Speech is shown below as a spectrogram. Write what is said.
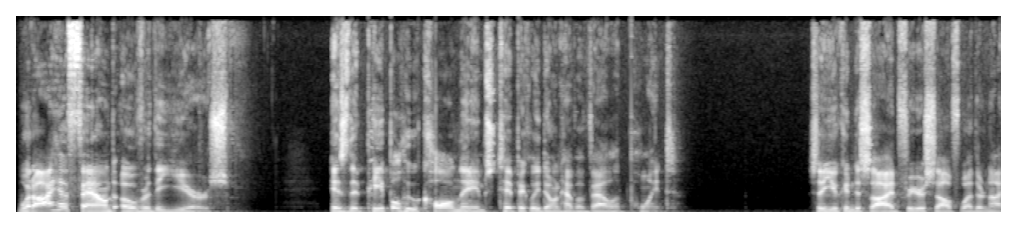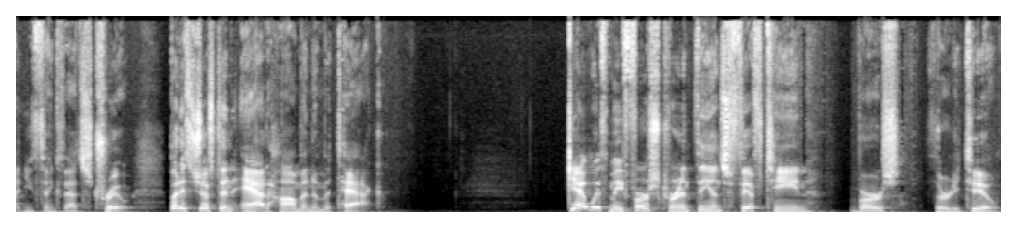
What I have found over the years is that people who call names typically don't have a valid point. So you can decide for yourself whether or not you think that's true. But it's just an ad hominem attack. Get with me 1 Corinthians 15, verse 32.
